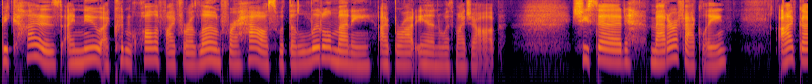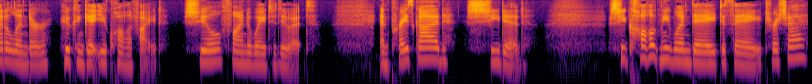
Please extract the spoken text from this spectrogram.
because I knew I couldn't qualify for a loan for a house with the little money I brought in with my job. She said, matter of factly, I've got a lender who can get you qualified. She'll find a way to do it. And praise God, she did. She called me one day to say, Tricia,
